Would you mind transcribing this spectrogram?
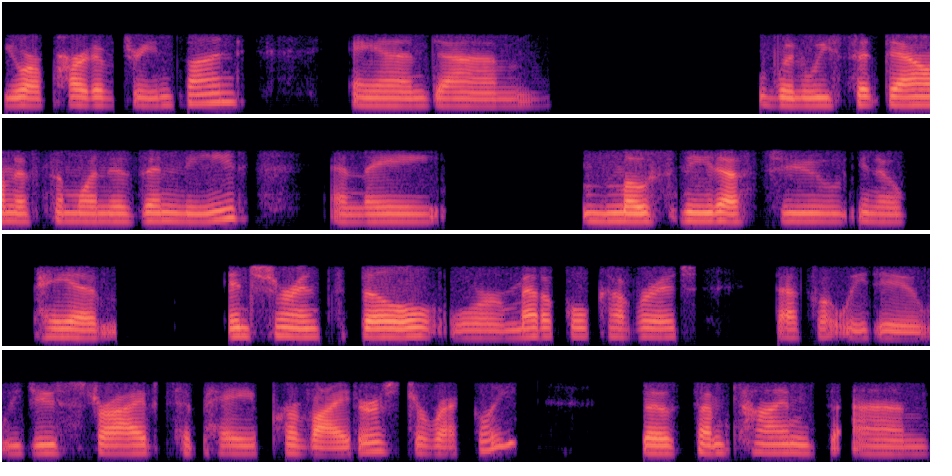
You are part of Dream Fund. And um, when we sit down, if someone is in need and they most need us to, you know, pay a insurance bill or medical coverage, that's what we do. We do strive to pay providers directly. So sometimes um,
